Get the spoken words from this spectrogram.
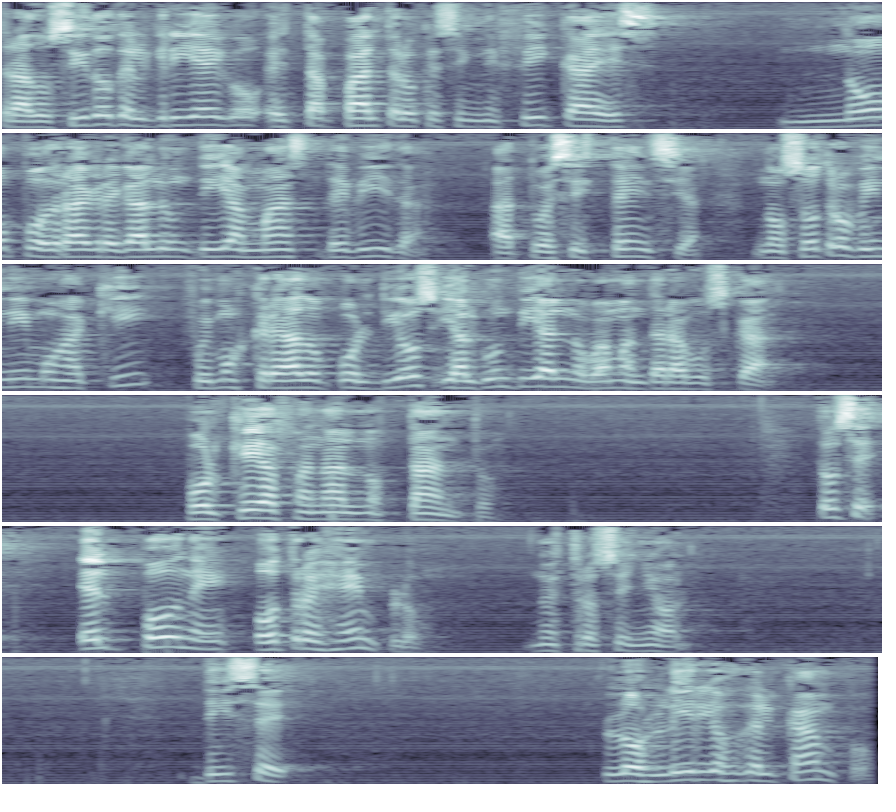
Traducido del griego, esta parte lo que significa es, no podrá agregarle un día más de vida a tu existencia. Nosotros vinimos aquí, fuimos creados por Dios y algún día Él nos va a mandar a buscar. ¿Por qué afanarnos tanto? Entonces, Él pone otro ejemplo, nuestro Señor. Dice, los lirios del campo.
